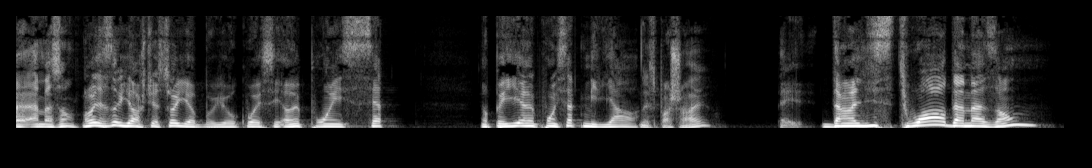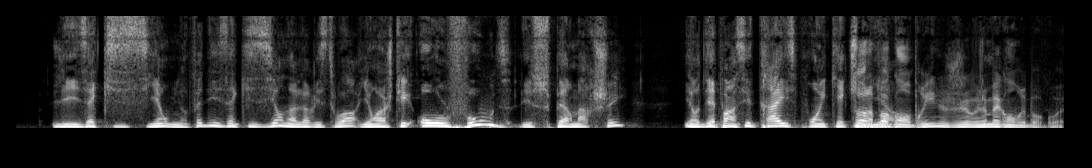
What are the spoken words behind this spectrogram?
Euh, Amazon. Oui, c'est ça. Ils ont acheté ça il y a, il y a quoi? C'est 1,7. Ils ont payé 1,7 milliard. Mais c'est pas cher. Ben, Dans l'histoire d'Amazon, les acquisitions, ils ont fait des acquisitions dans leur histoire. Ils ont acheté Whole Foods, les supermarchés. Ils ont dépensé 13 points quelques Ça, on n'a pas compris. Je n'ai jamais compris pourquoi.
